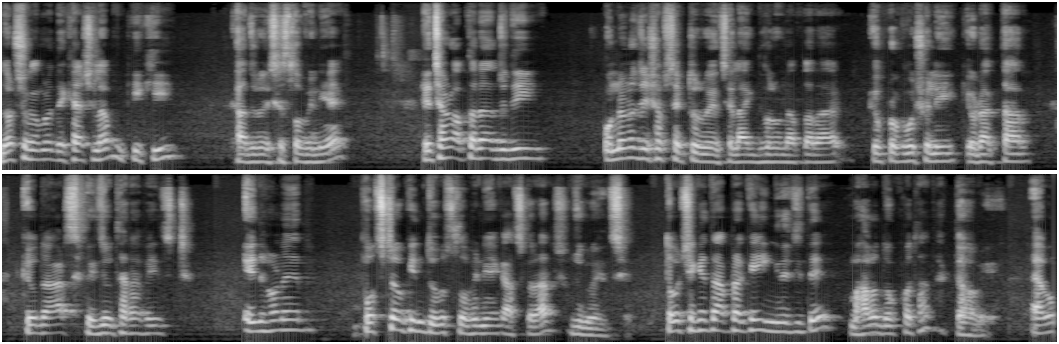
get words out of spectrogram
দর্শক, আমরা দেখে আসলাম কি কি কাজ রয়েছে স্লোভেনিয়ায় এছাড়াও আপনারা যদি অন্যান্য যেসব সেক্টর রয়েছে লাইক ধরুন আপনারা কেউ প্রকৌশলী, কেউ ডাক্তার, কেউ নার্স ফিজিওথেরাপিস্ট এই ধরনের পোস্টেও কিন্তু স্লোভেনিয়ায় কাজ করার সুযোগ রয়েছে। তবে সেক্ষেত্রে আপনাকে ইংরেজিতে ভালো দক্ষতা থাকতে হবে এবং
